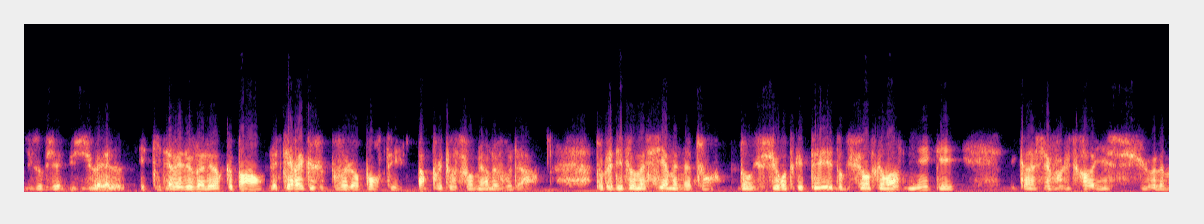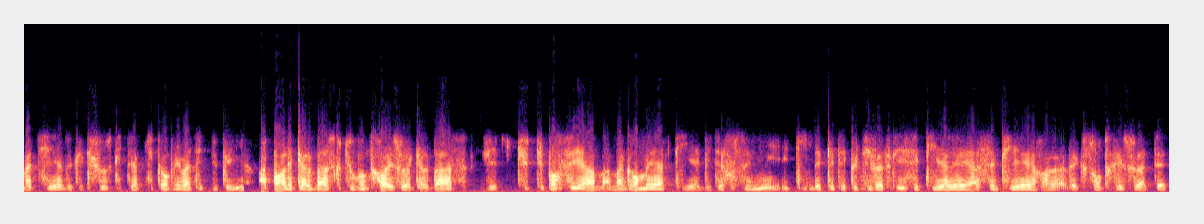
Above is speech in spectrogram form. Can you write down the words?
des objets usuels et qui n'avaient de valeur que par l'intérêt que je pouvais leur porter, après transformer en œuvre d'art. Donc la diplomatie amène à tout. Donc je suis retraité, donc je suis rentré en Martinique et quand j'ai voulu travailler sur la matière de quelque chose qui était un petit peu emblématique du pays, à part les calebasses, que tout le monde travaillait sur la calebasse, j'ai tu, pensais à ma, grand-mère qui habitait Fossigny et qui, était cultivatrice et qui allait à Saint-Pierre euh, avec son trait sous la tête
